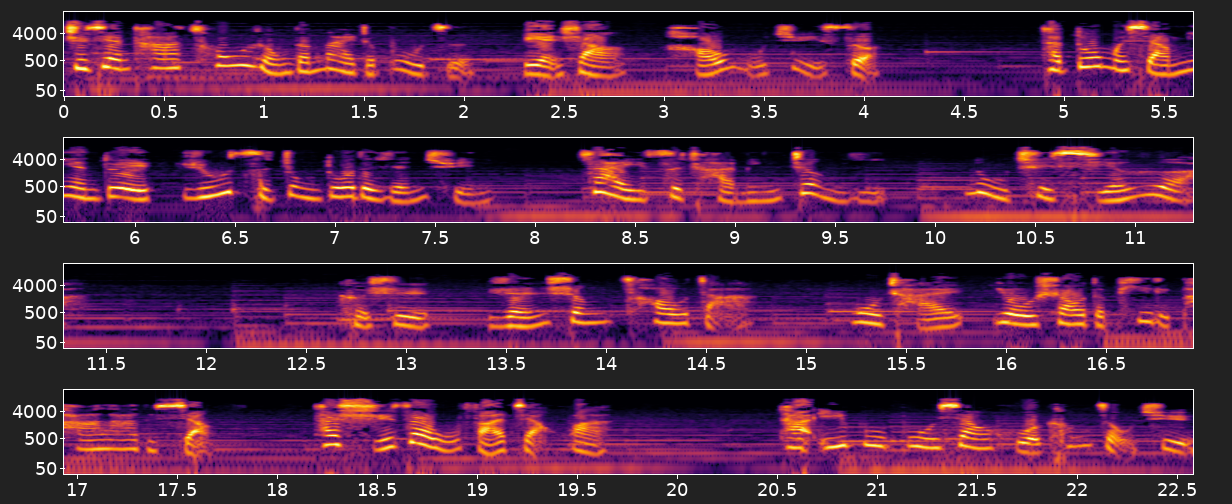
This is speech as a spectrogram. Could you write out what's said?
只见他从容地迈着步子，脸上毫无惧色。他多么想面对如此众多的人群！再一次阐明正义，怒斥邪恶啊！可是人声嘈杂，木柴又烧得噼里啪啦的响，他实在无法讲话。他一步步向火坑走去，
